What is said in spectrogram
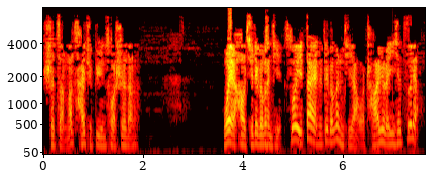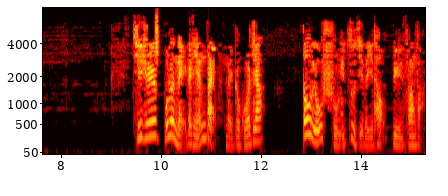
是怎么采取避孕措施的呢？我也好奇这个问题，所以带着这个问题啊，我查阅了一些资料。其实不论哪个年代、哪个国家。都有属于自己的一套避孕方法，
